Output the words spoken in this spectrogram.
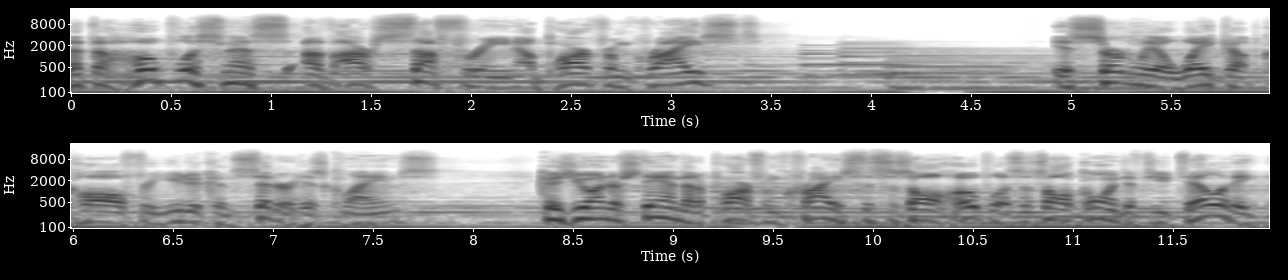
that the hopelessness of our suffering apart from Christ is certainly a wake up call for you to consider his claims. Because you understand that apart from Christ, this is all hopeless, it's all going to futility.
